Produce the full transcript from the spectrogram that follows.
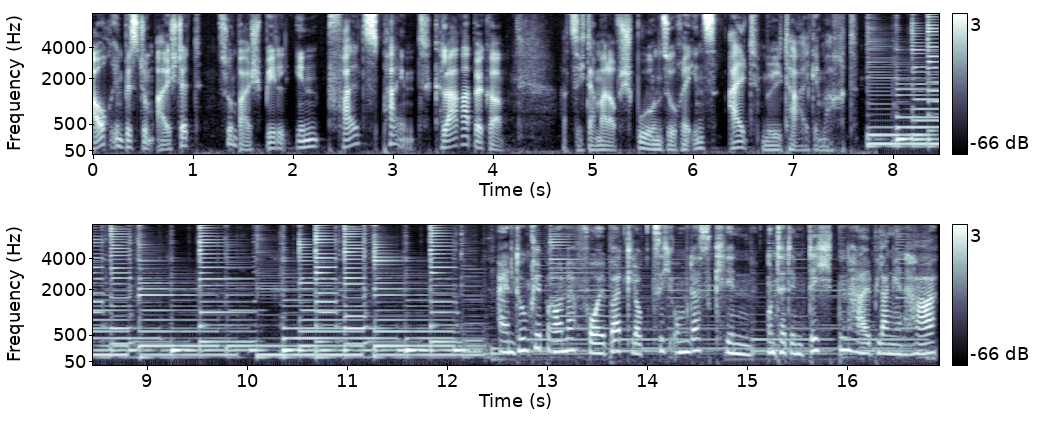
auch im Bistum Eichstätt, zum Beispiel in Pfalz-Peint. Clara Böcker hat sich da mal auf Spurensuche ins Altmühltal gemacht. Ein dunkelbrauner Vollbart lockt sich um das Kinn. Unter dem dichten, halblangen Haar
